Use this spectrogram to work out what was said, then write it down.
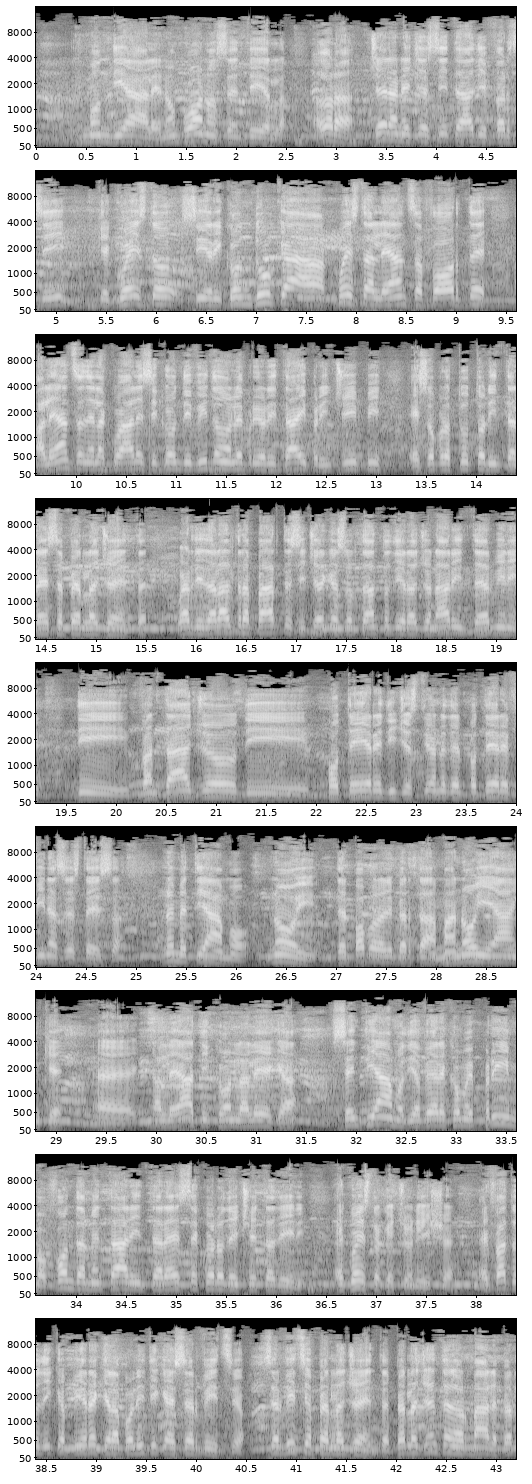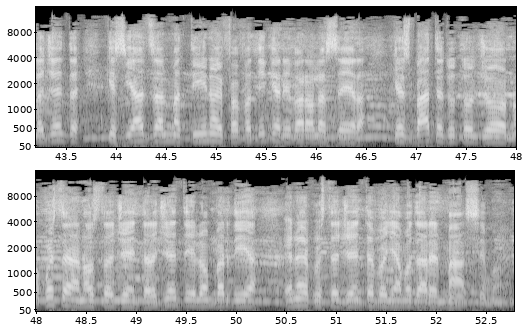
mondiale, non può non sentirla. Allora c'è la necessità di far sì che questo si riconduca a questa alleanza forte, alleanza nella quale si condividono le priorità, i principi e soprattutto l'interesse per la gente. Guardi, dall'altra parte si cerca soltanto di ragionare in termini di vantaggio, di potere, di gestione del potere fino a se stessa. Noi mettiamo, noi del Popolo della Libertà, ma noi anche eh, alleati con la Lega, sentiamo di avere come primo fondamentale interesse quello dei cittadini. È questo che ci unisce, è il fatto di capire che la politica è servizio, servizio per la gente, per la gente normale, per la gente che si alza al mattino e fa fatica ad arrivare alla sera, che sbatte tutto il giorno. Questa è la nostra gente, la gente di Lombardia e noi a questa gente vogliamo dare il massimo.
